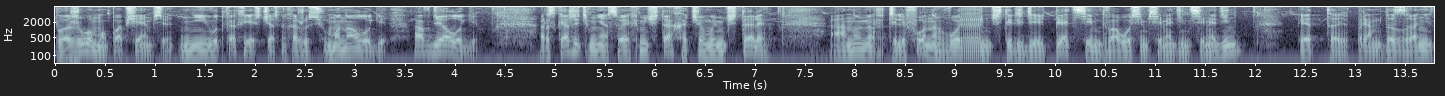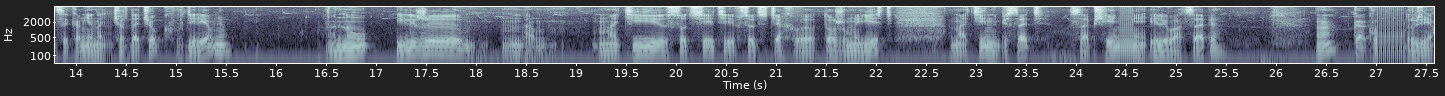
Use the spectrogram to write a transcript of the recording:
по-живому пообщаемся. Не вот как я сейчас нахожусь в монологе, а в диалоге. Расскажите мне о своих мечтах, о чем вы мечтали. А номер телефона 8495-728-7171. Это прям дозвониться ко мне на чердачок в деревню. Ну, или же там, найти соцсети. В соцсетях э, тоже мы есть. Найти, написать сообщение или в WhatsApp. А? Как вы, друзья?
